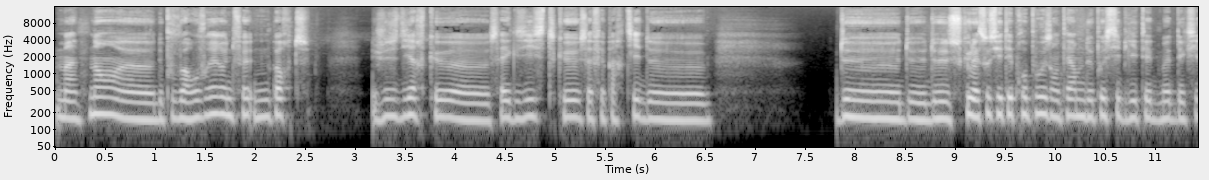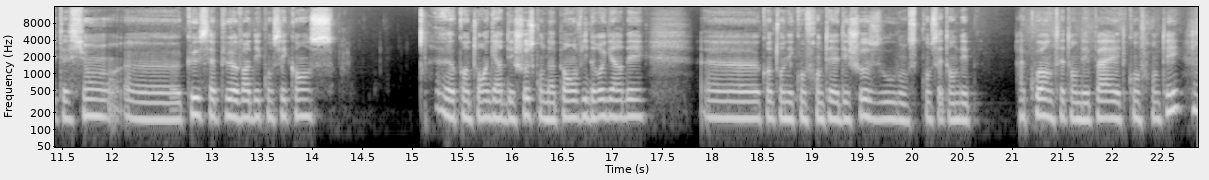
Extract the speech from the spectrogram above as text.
Maintenant, de pouvoir ouvrir une porte juste dire que ça existe, que ça fait partie de de, de, de, ce que la société propose en termes de possibilités de mode d'excitation, euh, que ça peut avoir des conséquences euh, quand on regarde des choses qu'on n'a pas envie de regarder, euh, quand on est confronté à des choses où on, s'attendait à quoi on ne s'attendait pas à être confronté, mm.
